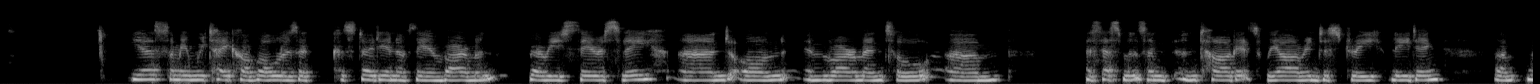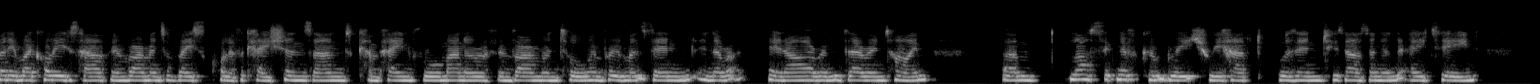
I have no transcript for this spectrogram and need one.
Yes, I mean, we take our role as a custodian of the environment very seriously and on environmental um, assessments and, and, targets, we are industry leading. Um, many of my colleagues have environmental based qualifications and campaign for all manner of environmental improvements in, in, their, in our and their own time. Um, last significant breach we had was in 2018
